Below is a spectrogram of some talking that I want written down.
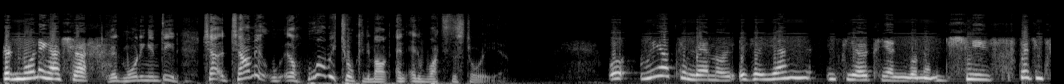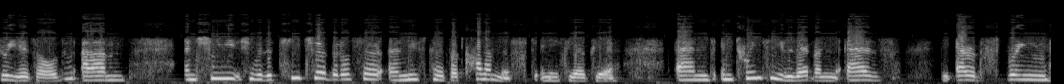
Good morning, Ashraf. Good morning indeed. Tell, tell me, who are we talking about and, and what's the story here? Well, Reeyot Alemu is a young Ethiopian woman. She's 33 years old. Um, and she, she was a teacher, but also a newspaper columnist in Ethiopia. And in 2011, as the Arab Spring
